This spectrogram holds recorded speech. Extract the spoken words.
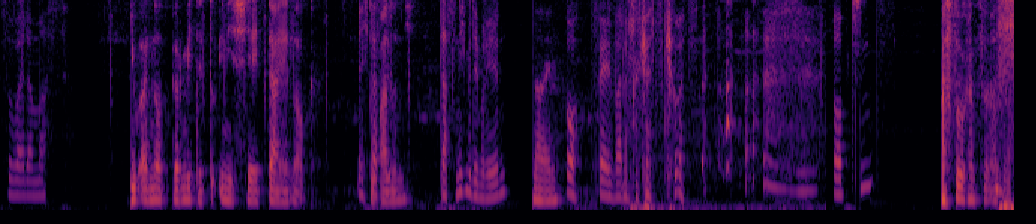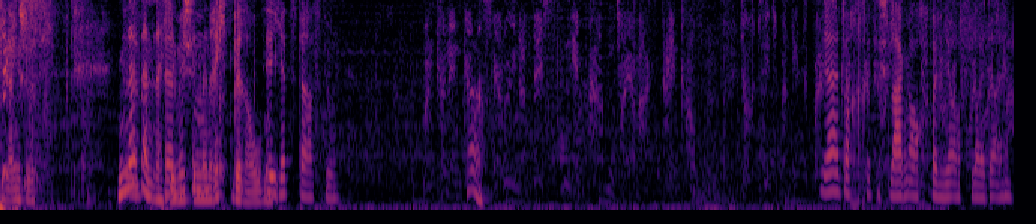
so weitermachst. You are not permitted to initiate dialogue. Ich So, also du, nicht. darfst du nicht mit dem reden? Nein. Oh, fail, warte mal ganz kurz. Options? Ach so, kannst du. Achso, das nicht eingestellt, dass ich. Nein, nein, nein, hier mich in meinen Permissions. Rechten berauben. Jetzt darfst du. Ah. Ja, doch, die schlagen auch bei mir auf Leute ein.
